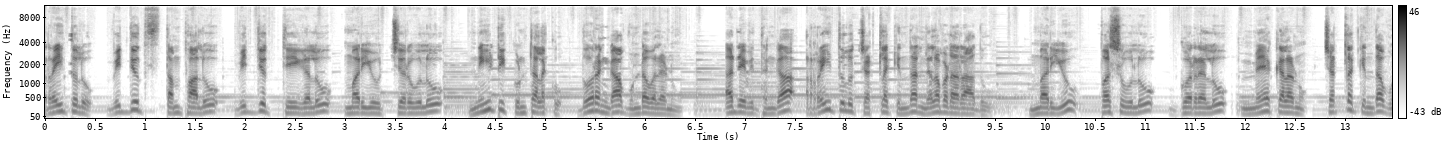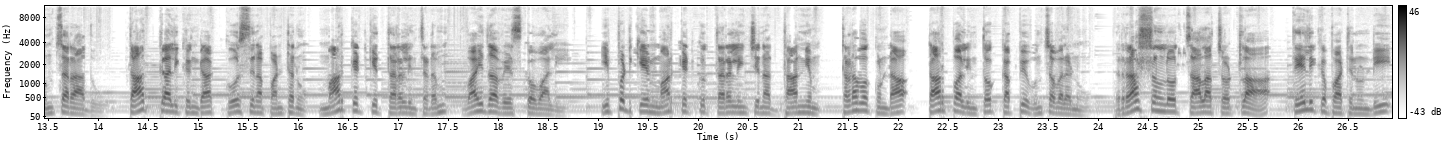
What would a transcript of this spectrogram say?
రైతులు విద్యుత్ స్తంభాలు విద్యుత్ తీగలు మరియు చెరువులు నీటి కుంటలకు దూరంగా ఉండవలను. అదేవిధంగా రైతులు చెట్ల కింద నిలబడరాదు మరియు పశువులు గొర్రెలు మేకలను చెట్ల కింద ఉంచరాదు. తాత్కాలికంగా కోసిన పంటను మార్కెట్కి తరలించడం వాయిదా వేసుకోవాలి. ఇప్పటికే మార్కెట్కు తరలించిన ధాన్యం తడవకుండా టార్పాలిన్తో కప్పి ఉంచవలను. రాష్ట్రంలో చాలా చోట్ల తేలికపాటి నుండి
